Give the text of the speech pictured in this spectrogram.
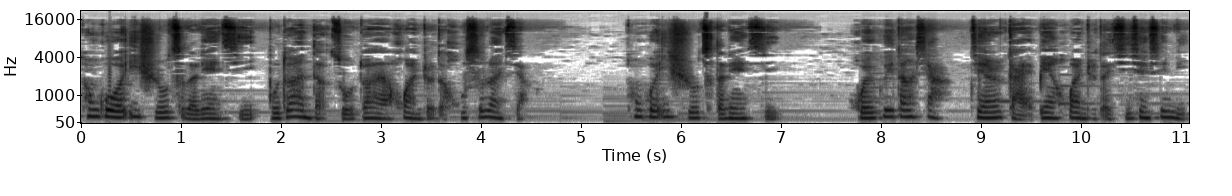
通过亦是如此的练习，不断的阻断患者的胡思乱想；通过亦是如此的练习，回归当下，进而改变患者的习性心理，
